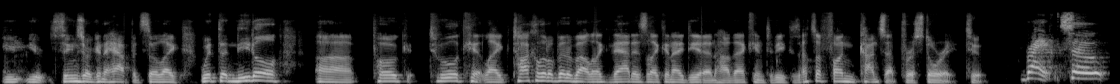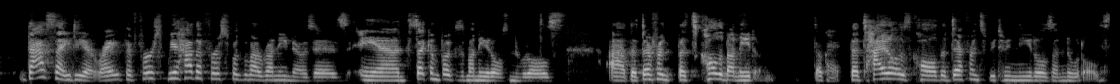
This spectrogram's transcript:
you you things are going to happen so like with the needle uh poke toolkit like talk a little bit about like that as like an idea and how that came to be because that's a fun concept for a story too right so that's the idea, right? The first we had the first book about runny noses, and the second book is about needles, noodles. Uh, the difference that's called about needles. Okay, the title is called "The Difference Between Needles and Noodles,"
